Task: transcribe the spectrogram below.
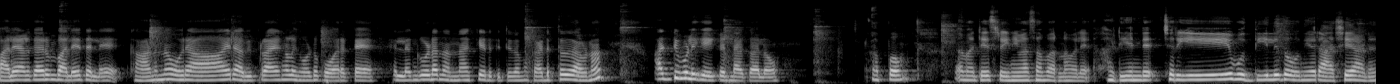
പല ആൾക്കാരും പലതല്ലേ? കാണുന്ന ഒരായിരം അഭിപ്രായങ്ങൾ ഇങ്ങോട്ട് പോരട്ടെ. എല്ലാം കൂടെ നന്നാക്കി എടുത്തിട്ട് നമുക്ക് അടുത്ത തവണ അടിപൊളി കേക്ക് ഉണ്ടാക്കാമല്ലോ അപ്പം മറ്റേ ശ്രീനിവാസൻ പറഞ്ഞ പോലെ അടിയന്റെ ചെറിയ ബുദ്ധിയിൽ തോന്നിയ ഒരാശയമാണ്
